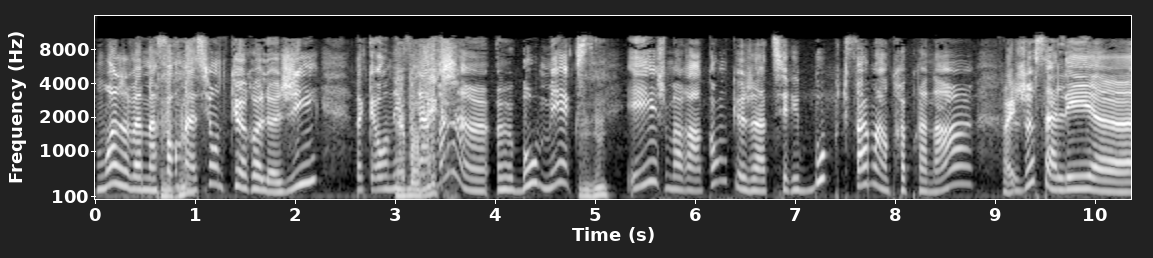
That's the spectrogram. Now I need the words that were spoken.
Moi, j'avais ma formation de chorologie. Fait qu'on est. Un vraiment mix. un, un beau mix. Mhm. Et je me rends compte que j'ai attiré beaucoup de femmes entrepreneurs Oui. juste à les, euh,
